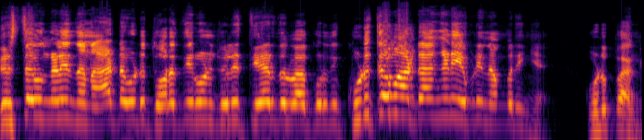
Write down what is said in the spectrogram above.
கிறிஸ்தவங்களையும் இந்த நாட்டை விட்டு துரத்திடுவோம்னு சொல்லி தேர்தல் வாக்குறுதி கொடுக்க மாட்டாங்கன்னு எப்படி நம்புறீங்க? கொடுப்பாங்க.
